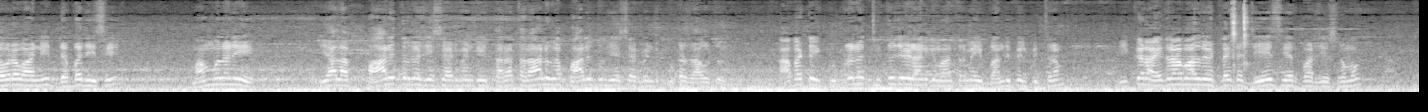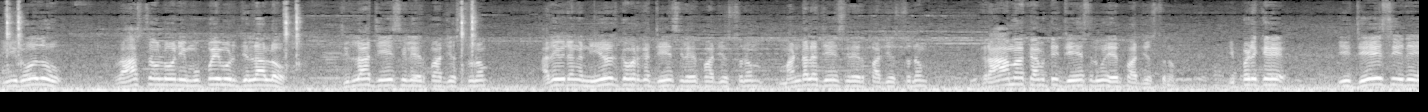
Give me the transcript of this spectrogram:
గౌరవాన్ని దెబ్బతీసి మమ్మల్ని ఇవాళ పాలితులుగా చేసేటువంటి తరతరాలుగా పాలితులు చేసేటువంటి కుట్ర సాగుతుంది. కాబట్టి ఈ కుట్రను చిత్తు చేయడానికి మాత్రమే ఈ బంద్ పిలిపించడం. ఇక్కడ హైదరాబాద్లో ఎట్లయితే జేఏసీ ఏర్పాటు చేసినామో ఈరోజు రాష్ట్రంలోని ముప్పై మూడు జిల్లాల్లో జిల్లా జేఏసీలు ఏర్పాటు చేస్తున్నాం. అదేవిధంగా నియోజకవర్గ జేఏసీలు ఏర్పాటు చేస్తున్నాం. మండల జేఏసీలు ఏర్పాటు చేస్తున్నాం. గ్రామ కమిటీ జేఏసీలు కూడా ఏర్పాటు చేస్తున్నాం. ఇప్పటికే ఈ జేఏసీని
